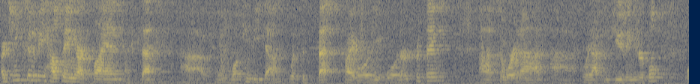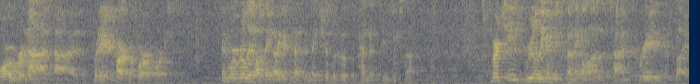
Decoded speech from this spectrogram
Our team's going to be helping our client assess uh, you know, what can be done, what's the best priority order for things, uh, so we're not, uh, we're not confusing Drupal or we're not uh, putting a cart before a horse. And we're really helping, like I said, to make sure that those dependencies are set. But our team's really going to be spending a lot of time creating the site.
